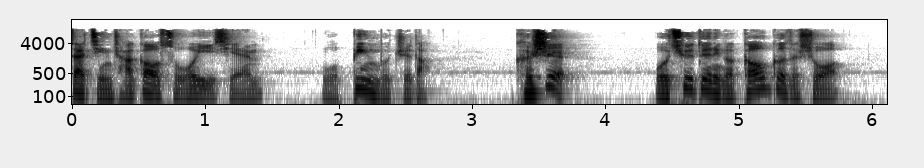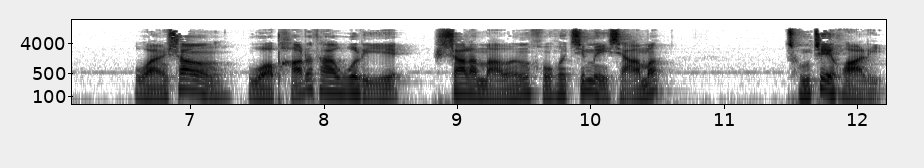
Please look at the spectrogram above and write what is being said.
在警察告诉我以前，我并不知道。可是，我却对那个高个子说：“晚上我爬到他屋里杀了马文红和金美霞吗？”从这话里，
